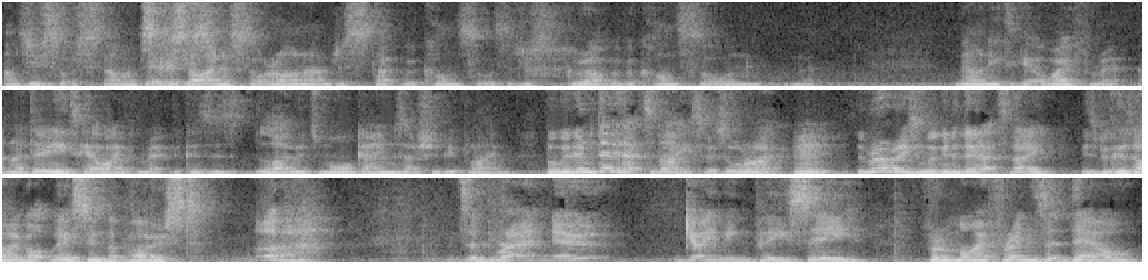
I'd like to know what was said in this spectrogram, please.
I'm just sort of, I'm a bit of a dinosaur, aren't I? I'm just stuck with consoles. I just grew up with a console and now I need to get away from it. And I do need to get away from it because there's loads more games I should be playing. But we're going to do that today, so it's alright. Mm. The real reason we're going to do that today is because I got this in the post. Ugh. It's a brand new gaming PC from my friends at Dell.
